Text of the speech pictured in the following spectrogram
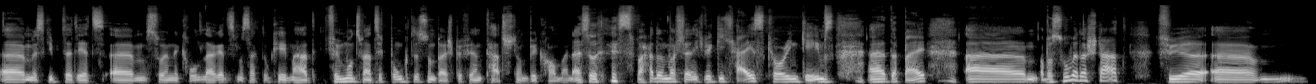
ähm, es gibt halt jetzt ähm, so eine Grundlage, dass man sagt, okay, man hat 25 Punkte zum Beispiel für einen Touchdown bekommen. Also es war dann wahrscheinlich wirklich High-Scoring-Games äh, dabei. Ähm, aber so war der Start für ähm,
